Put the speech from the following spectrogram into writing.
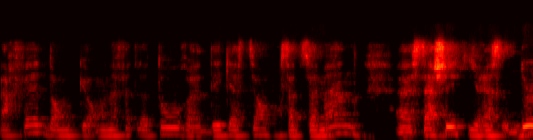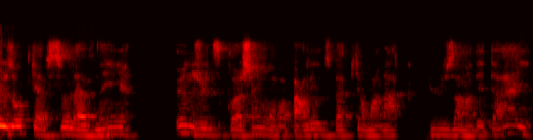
Parfait. Donc, on a fait le tour euh, des questions pour cette semaine. Euh, sachez qu'il reste deux autres capsules à venir. Une jeudi prochain, où on va parler du papillon monarque plus en détail,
